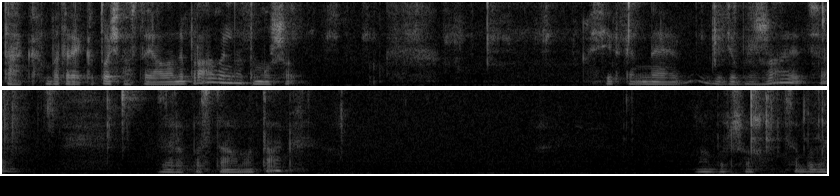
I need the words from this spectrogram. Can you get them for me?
так, батарейка точно стояла неправильно, тому що сітка не відображається. Зараз поставимо так. Мабуть, що це буде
